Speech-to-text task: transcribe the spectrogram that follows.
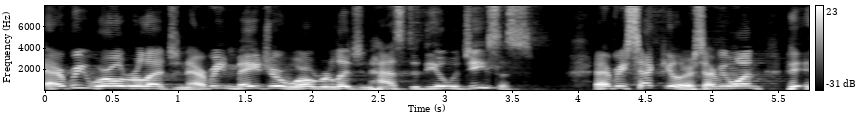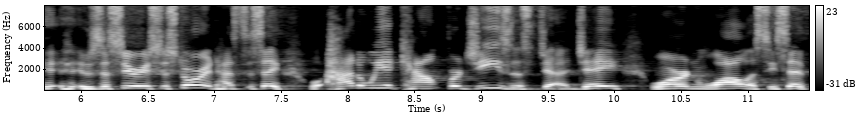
every world religion, every major world religion has to deal with Jesus. Every secularist, everyone who's a serious historian has to say, well, how do we account for Jesus? J. Warner Wallace, he said,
